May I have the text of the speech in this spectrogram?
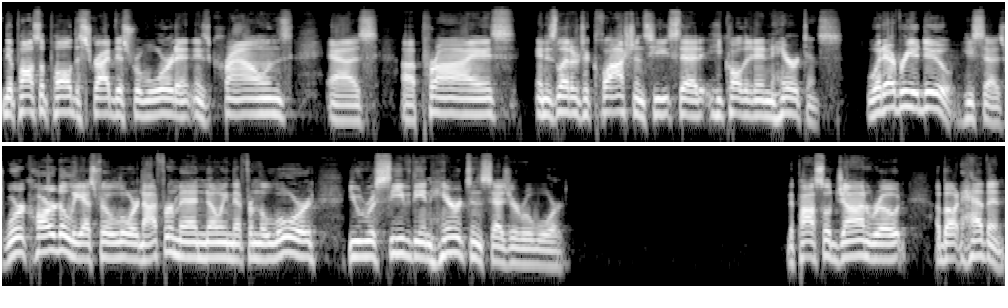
The Apostle Paul described this reward and his crowns as a prize in his letter to Colossians, he said he called it an inheritance. Whatever you do, he says, work heartily as for the Lord, not for men, knowing that from the Lord you receive the inheritance as your reward. The Apostle John wrote about heaven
